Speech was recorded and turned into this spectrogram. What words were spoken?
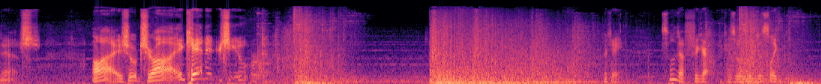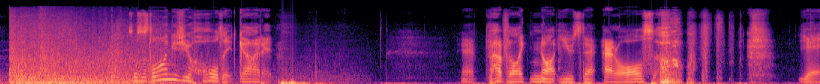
Yes. I shall try cannon shield. Okay. Something to figure out. Okay, so is it just like... So as long as you hold it, got it. Yeah, I have to like not use that at all, so yeah.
